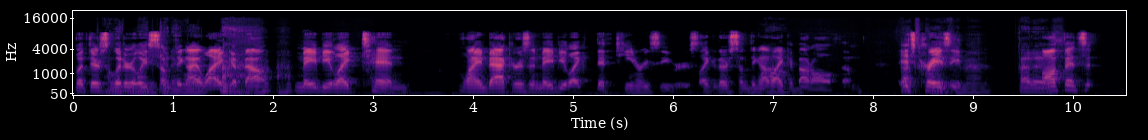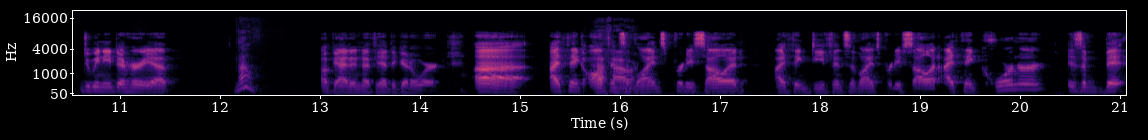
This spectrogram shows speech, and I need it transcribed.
but there's literally something I like about maybe like 10 linebackers and maybe like 15 receivers. Like there's something I like about all of them. That's it's crazy. man. That is Offense do we need to hurry up? No, Okay, I didn't know if you had to go to work. Uh I think Half offensive hour. line's pretty solid. I think defensive line's pretty solid. I think corner is a bit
